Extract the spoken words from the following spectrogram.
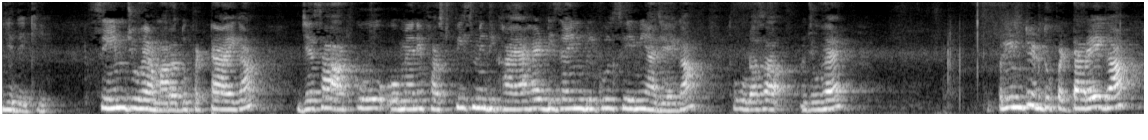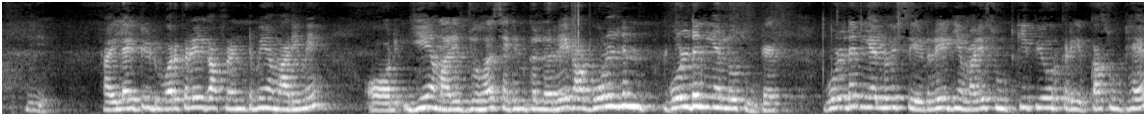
ये देखिए सेम जो है हमारा दुपट्टा आएगा। जैसा आपको मैंने फ़र्स्ट पीस में दिखाया है डिज़ाइन बिल्कुल सेम ही आ जाएगा। थोड़ा सा जो है प्रिंटेड दुपट्टा रहेगा, ये हाईलाइटेड वर्क रहेगा फ्रंट में हमारे में, और ये हमारे जो है सेकंड कलर रहेगा। गोल्डन गोल्डन येलो सूट है। गोल्डन येलो शेड रहेगी, हमारे सूट की प्योर करेब का सूट है।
